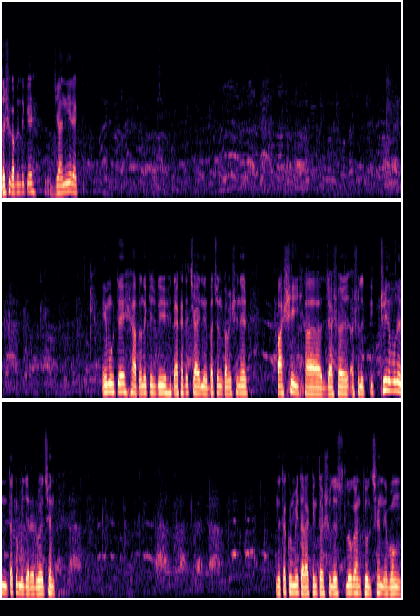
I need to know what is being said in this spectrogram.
দর্শক আপনাদেরকে জানিয়ে রাখতে এই মুহূর্তে আপনাদেরকে যদি দেখাতে চাই, নির্বাচন কমিশনের পাশেই যা আসলে- তৃণমূলের নেতাকর্মী যারা রয়েছেন, নেতাকর্মী তারা কিন্তু আসলে স্লোগান তুলছেন এবং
